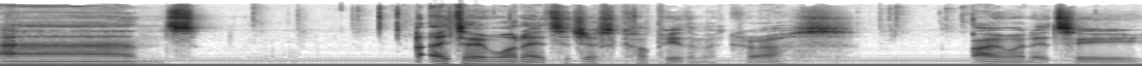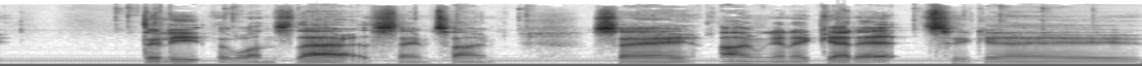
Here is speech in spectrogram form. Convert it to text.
And I don't want it to just copy them across. I want it to delete the ones there at the same time. So I'm going to get it to go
